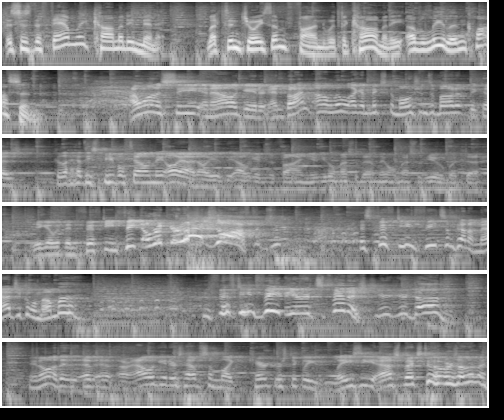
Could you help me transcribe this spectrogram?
This is the Family Comedy Minute. Let's enjoy some fun with the comedy of Leland Klassen. I want to see an alligator, and but I'm, I'm a little I got mixed emotions about it because because I have these people telling me, oh yeah, no, you, the alligators are fine. You, you don't mess with them, they won't mess with you. But uh, you get within 15 feet, they'll rip your legs off. Is 15 feet some kind of magical number? 15 feet, you're it's finished. You're you're done. You know, they, uh, uh, our alligators have some like characteristically lazy aspects to them or something.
